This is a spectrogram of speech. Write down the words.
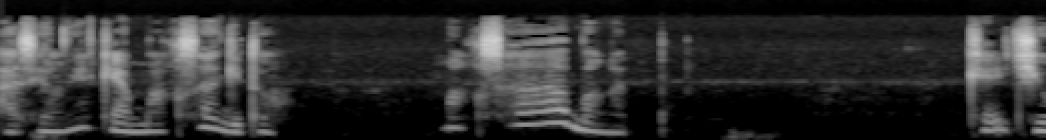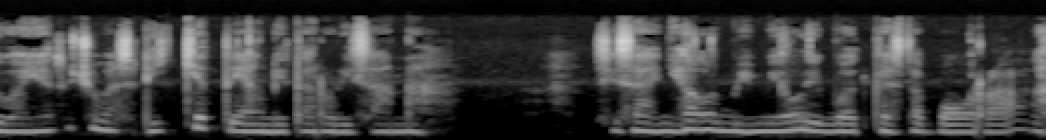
hasilnya kayak maksa gitu. Maksa banget. Kayak jiwanya tuh cuma sedikit yang ditaruh di sana. Sisanya lebih milih buat pesta pora.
